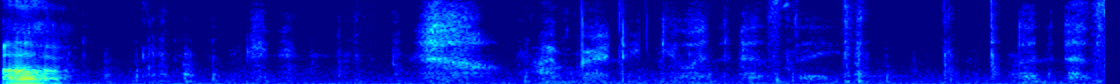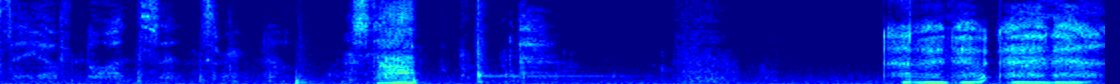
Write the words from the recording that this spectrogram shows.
Ah. I'm writing you an essay. An essay of nonsense right now. Stop. Uh, uh, uh,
